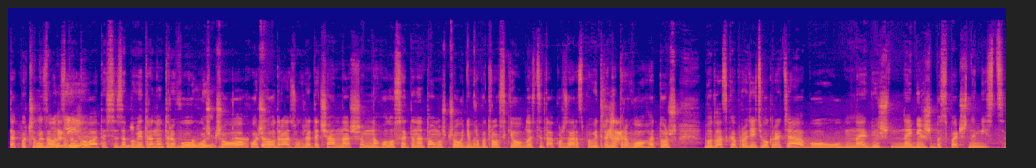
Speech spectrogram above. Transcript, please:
Так почали з вами Вони- спілкуватися за повітряну тривогу. Що так, хочу так. одразу глядачам нашим наголосити на тому, що у Дніпропетровській області також зараз повітряна тривога. Тож, будь ласка, пройдіть в укриття або у найбільш найбільш безпечне місце.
